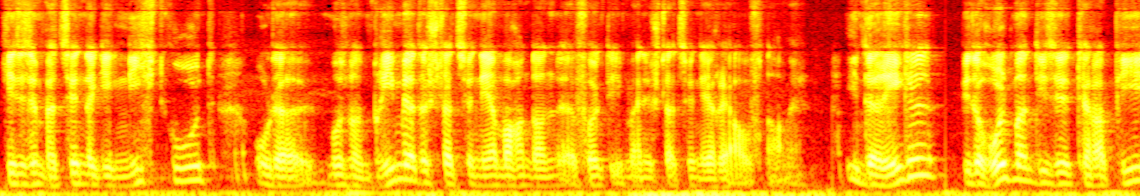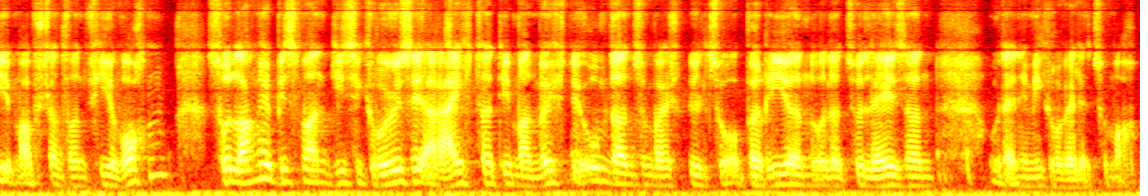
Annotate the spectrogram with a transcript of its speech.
Geht es dem Patienten dagegen nicht gut oder muss man primär das stationär machen, dann erfolgt eben eine stationäre Aufnahme. In der Regel wiederholt man diese Therapie im Abstand von vier Wochen, so lange, bis man diese Größe erreicht hat, die man möchte, um dann zum Beispiel zu operieren oder zu lasern oder eine Mikrowelle zu machen.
